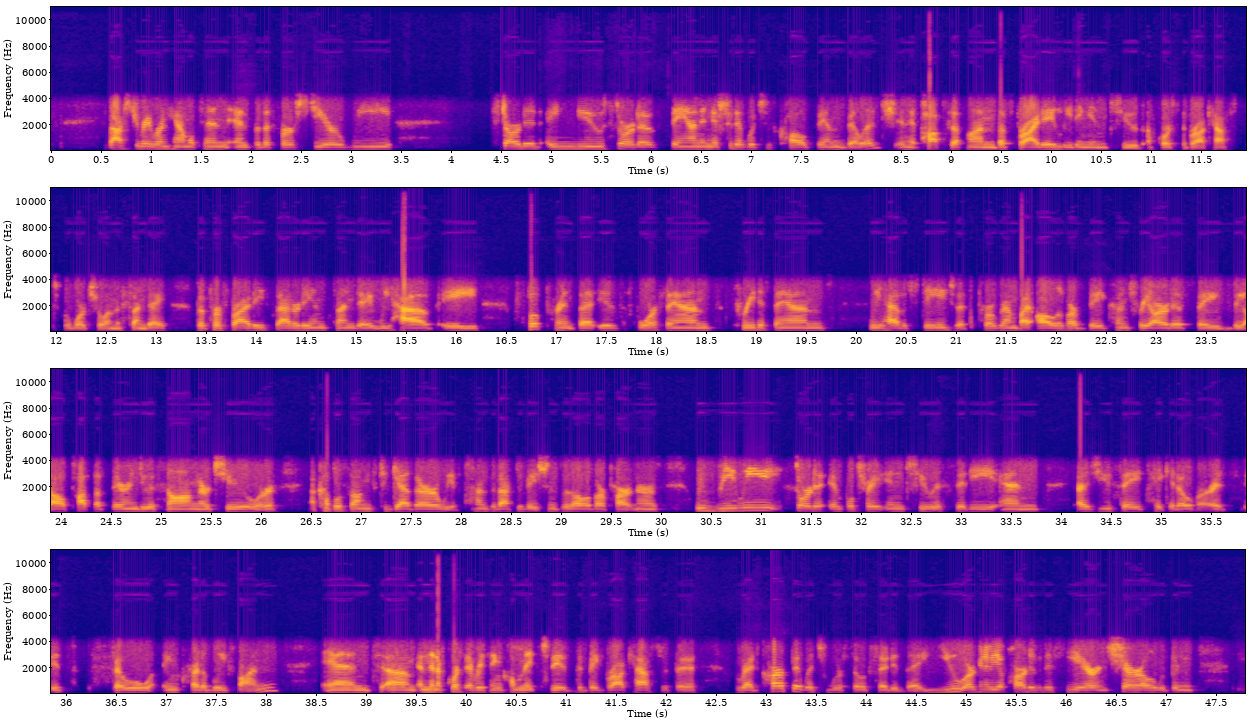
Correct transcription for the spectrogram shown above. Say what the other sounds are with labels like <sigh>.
Last year we were in Hamilton, and for the first year we started a new sort of fan initiative, which is called Fan Village, and it pops up on the Friday leading into, of course, the broadcast award show on the Sunday. But for Friday, Saturday, and Sunday, we have a footprint that is for fans, free to fans. We have a stage that's programmed by all of our big country artists. They they all pop up there and do a song or two or a couple of songs together. We have tons of activations with all of our partners. We really sort of infiltrate into a city and, as you say, take it over. It's it's so incredibly fun, and um, and then of course everything culminates to the, the big broadcast with the red carpet, which we're so excited that you are going to be a part of this year. And Cheryl, we've been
